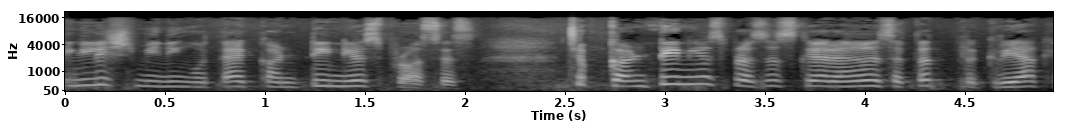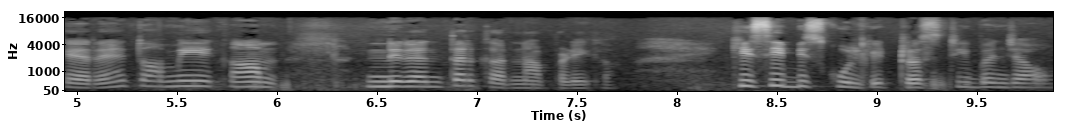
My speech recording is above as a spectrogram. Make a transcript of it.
इंग्लिश मीनिंग होता है कंटिन्यूस प्रोसेस जब कंटिन्यूस प्रोसेस कह रहे हैं, सतत प्रक्रिया कह रहे हैं तो हमें ये काम निरंतर करना पड़ेगा। किसी भी स्कूल के ट्रस्टी बन जाओ,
